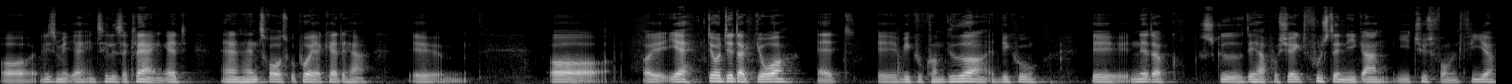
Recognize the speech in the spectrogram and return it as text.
og ligesom ja, en tillidserklæring, at han, han tror sgu på, at jeg kan det her. Øh, og, og ja, det var det, der gjorde, at øh, vi kunne komme videre, at vi kunne øh, netop skyde det her projekt fuldstændig i gang i Tysk Formel 4,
